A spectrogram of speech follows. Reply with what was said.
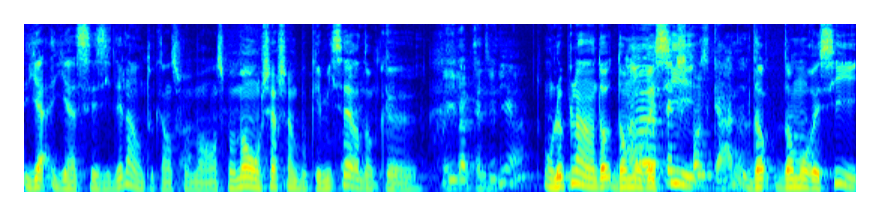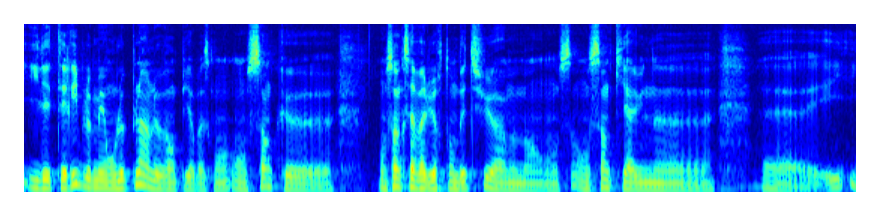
il y, a- il y a ces idées-là en tout cas en ce moment. En ce moment on cherche un bouc émissaire donc euh, Il va peut-être venir. Hein. on le plaint hein. dans, dans mon Ah, récit. Dans, dans mon récit, il est terrible, mais on le plaint, le vampire, parce qu'on on sent que, on sent que ça va lui retomber dessus à un moment. On, sent qu'il y a une, euh, euh, il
